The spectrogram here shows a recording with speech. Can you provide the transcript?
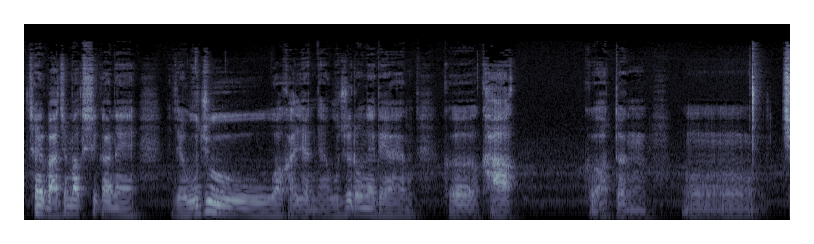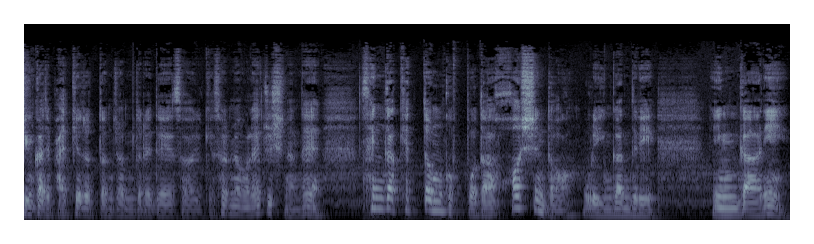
제일 마지막 시간에 이제 우주와 관련된 우주론에 대한 그 과학 그 어떤 음 지금까지 밝혀졌던 점들에 대해서 이렇게 설명을 해주시는데 생각했던 것보다 훨씬 더 우리 인간들이 인간이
